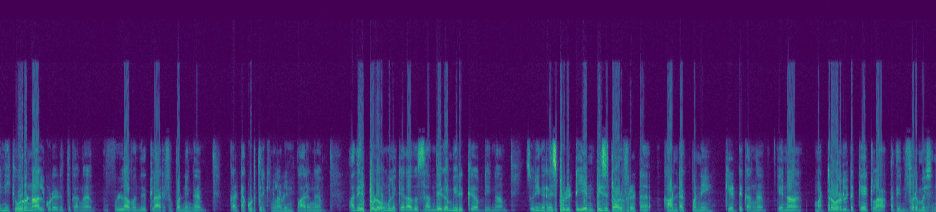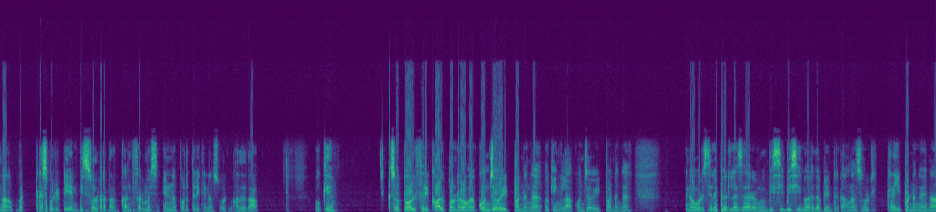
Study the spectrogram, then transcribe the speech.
இன்னைக்கு ஒரு நாள் கூட எடுத்துக்கோங்க. ஃபுல்லாக வந்து கிளாரிஃபை பண்ணுங்கள் கரெக்டாக கொடுத்துருக்கீங்களா அப்படின்னு பாருங்கள் அதே போல் உங்களுக்கு ஏதாவது சந்தேகம் இருக்குது அப்படின்னா ஸோ நீங்கள் ரெஸ்பிரி டிஎன்பிசி டால்ஃபரேட்டை காண்டாக்ட் பண்ணி கேட்டுக்கோங்க. ஏன்னா மற்றவர்கள்ட்ட கேட்கலாம். அது இன்ஃபர்மேஷன் தான். பட் ரெஸ்பிரி டிஎன்பிசி சொல்கிறது தான் கன்ஃபர்மேஷன் என்னை பொறுத்த வரைக்கும் நான் சொல்கிறேன் அதுதான். Okay so toll free call பண்ணுறவங்க கொஞ்சம் வெயிட் பண்ணுங்கள் ஓகேங்களா கொஞ்சம் வெயிட் பண்ணுங்கள் ஏன்னா ஒரு சில பேரில் சார் சார் பிஸி பிஸின்னு வருது அப்படின்ட்டு இருக்காங்க. ஸோ ட்ரை பண்ணுங்க. ஏன்னா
